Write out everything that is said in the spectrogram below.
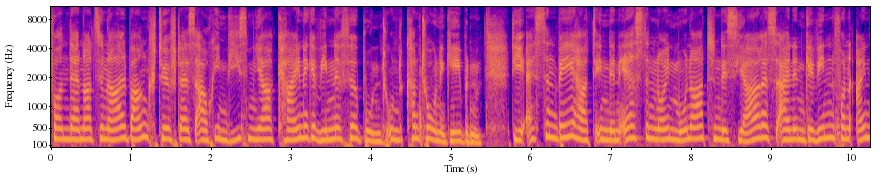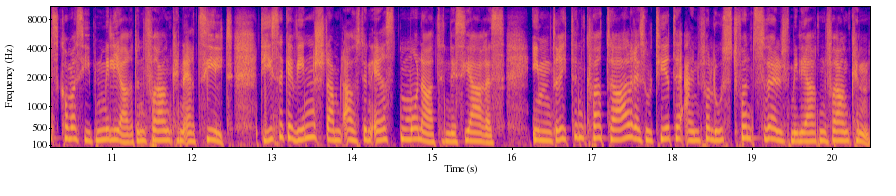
Von der Nationalbank dürfte es auch in diesem Jahr keine Gewinne für Bund und Kantone geben. Die SNB hat in den ersten neun Monaten des Jahres einen Gewinn von 1,7 Milliarden Franken erzielt. Dieser Gewinn stammt aus den ersten Monaten des Jahres. Im dritten Quartal resultierte ein Verlust von 12 Milliarden Franken.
